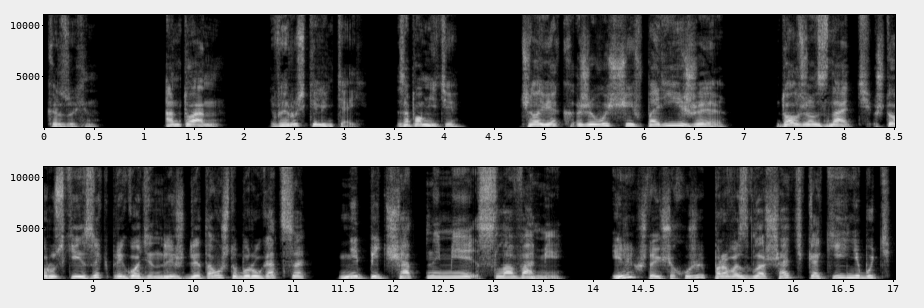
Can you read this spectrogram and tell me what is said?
Корзухин. «Антуан, вы русский лентяй. Запомните, человек, живущий в Париже, должен знать, что русский язык пригоден лишь для того, чтобы ругаться непечатными словами или, что еще хуже, провозглашать какие-нибудь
